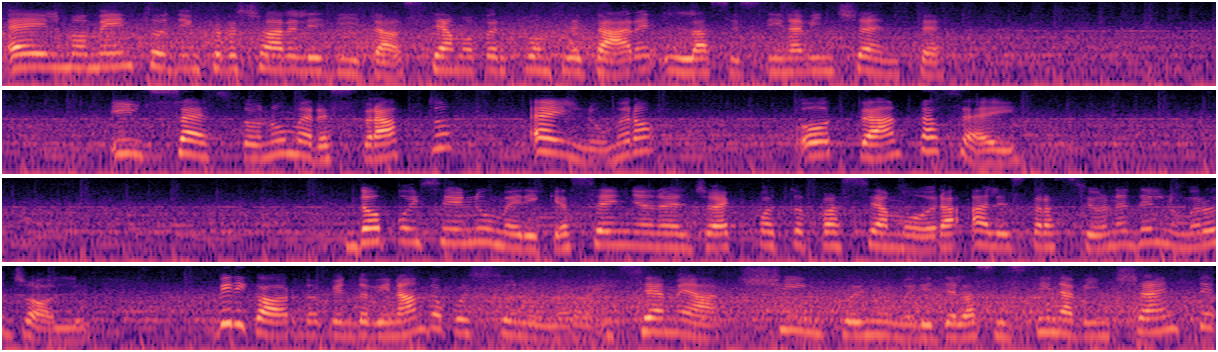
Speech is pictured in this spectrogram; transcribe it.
È il momento di incrociare le dita, stiamo per completare la sestina vincente. Il sesto numero estratto è il numero 86. Dopo i sei numeri che assegnano il jackpot passiamo ora all'estrazione del numero jolly. Vi ricordo che indovinando questo numero insieme a 5 numeri della sestina vincente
